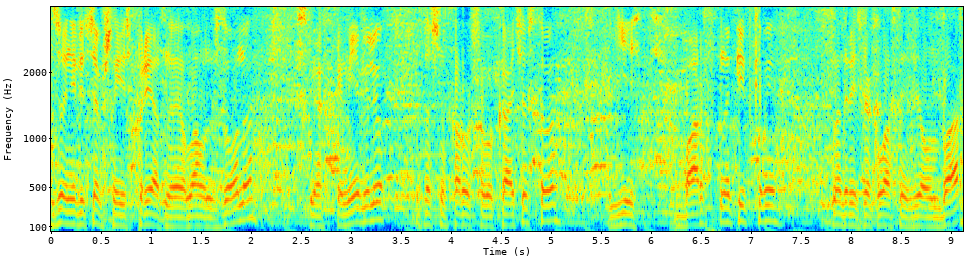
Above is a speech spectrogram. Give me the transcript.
В зоне ресепшена есть приятная лаунж-зона с мягкой мебелью, достаточно хорошего качества. Есть бар с напитками. Смотрите, как классно сделан бар.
